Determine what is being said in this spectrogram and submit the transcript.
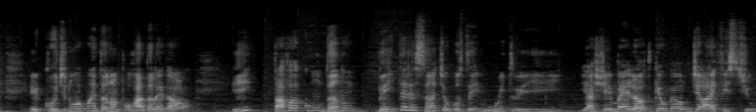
Ele continua aguentando uma porrada legal. E tava com um dano bem interessante, eu gostei muito e, e, achei melhor do que o meu de Life Steal.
